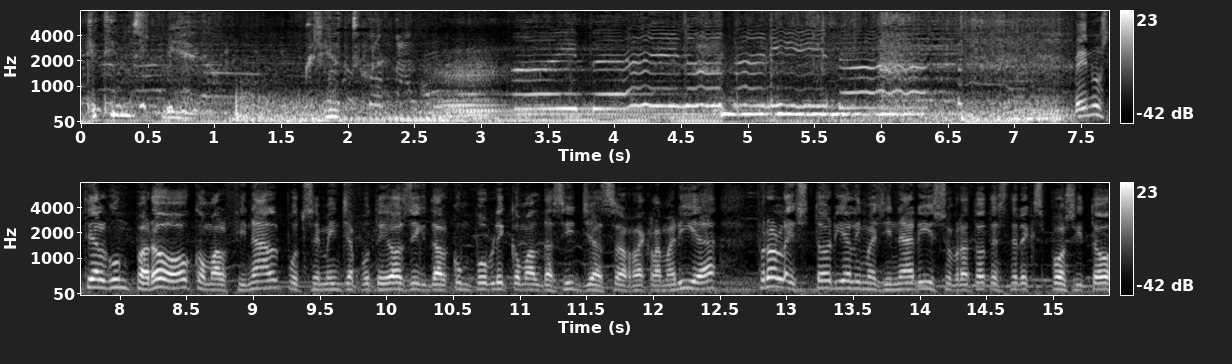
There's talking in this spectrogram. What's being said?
¿De qué tienes miedo, criatura? Venus té algun però, com al final, potser menys apoteòsic del que un públic com el de Sitges reclamaria, però la història, l'imaginari i sobretot Esther Expósito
